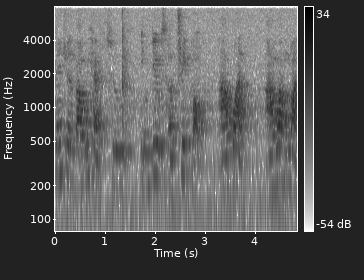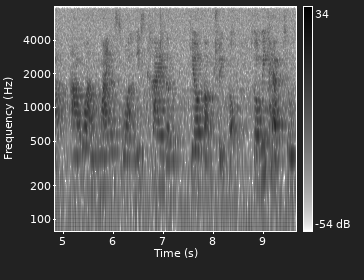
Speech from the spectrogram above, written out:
mentioned about we have to induce a triple R1, R11, R1 minus 1, this kind of Gelfand triple. So we have to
